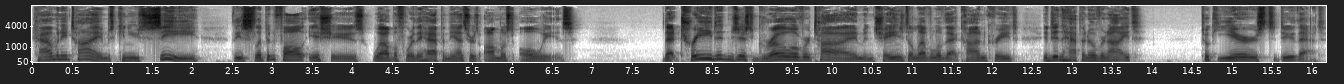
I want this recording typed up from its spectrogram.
How many times can you see these slip and fall issues well before they happen? The answer is almost always. That tree didn't just grow over time and change the level of that concrete. It didn't happen overnight. Took years to do that.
